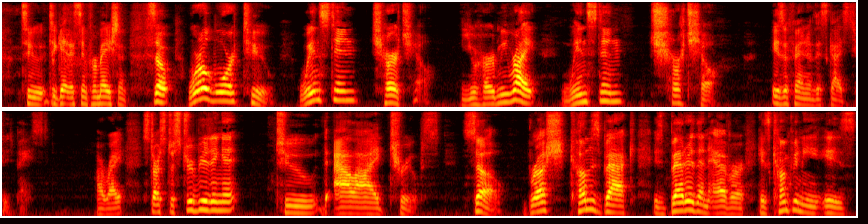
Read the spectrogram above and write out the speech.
to to get this information. So, World War II, Winston Churchill. You heard me right. Winston Churchill is a fan of this guy's toothpaste all right, starts distributing it to the Allied troops. So, Brush comes back, is better than ever. His company is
